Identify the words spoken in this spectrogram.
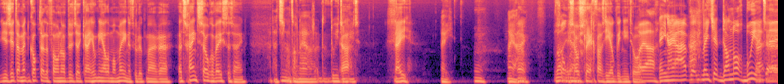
Je zit daar met een koptelefoon op, dus dat krijg je ook niet allemaal mee natuurlijk. Maar eh, het schijnt zo geweest te zijn. Ja, dat slaat toch nergens. Dat doe je toch niet? Nee, Nee. Nou ja. nee. Wel, ja. Zo slecht was die ook weer niet hoor. Oh ja. Nee, nou ja, weet je, dan nog boeiend. Ja, nee,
